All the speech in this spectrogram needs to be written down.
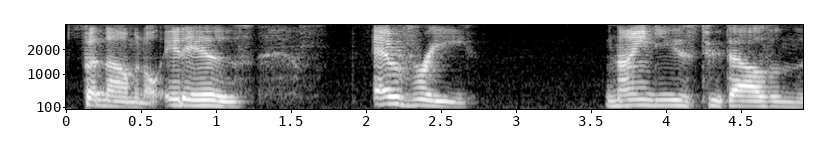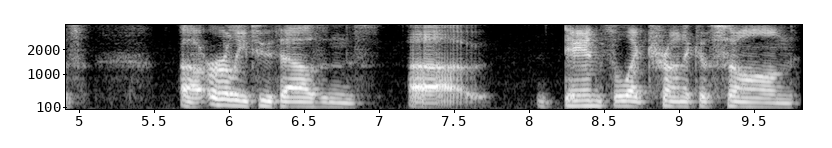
phenomenal. It is every '90s, 2000s, uh, early 2000s uh, dance electronica song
